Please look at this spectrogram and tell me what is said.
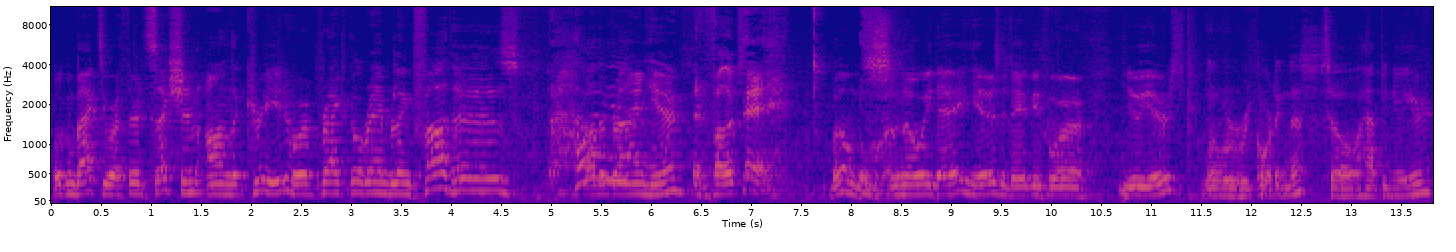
Welcome back to our third section on the Creed. We're practical rambling fathers. Father Brian here. And Father Tay. Boom. Snowy day here, the day before New Year's. Well, we're recording this, so Happy New Year,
